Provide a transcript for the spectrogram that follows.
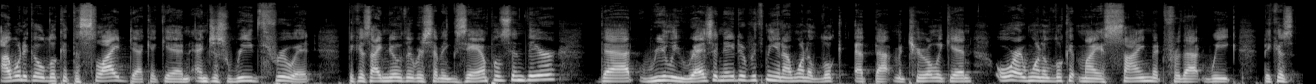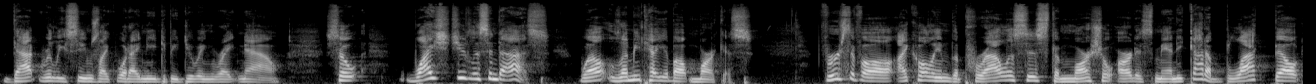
I want to go look at the slide deck again and just read through it because I know there were some examples in there that really resonated with me and I want to look at that material again, or I want to look at my assignment for that week because that really seems like what I need to be doing right now. So why should you listen to us? Well, let me tell you about Marcus. First of all, I call him the paralysis to martial artist man. He got a black belt,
